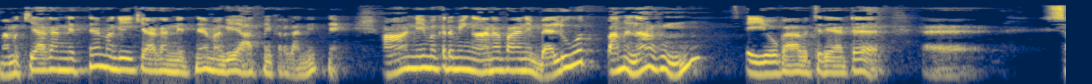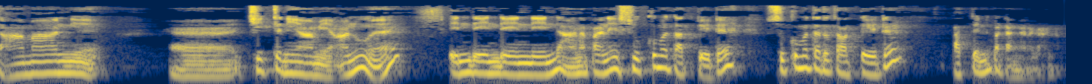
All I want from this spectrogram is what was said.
මම කියාගන්නෙත් නෑ මගේ කියාගන්නෙත් නෑ මගේ ආත්මය කරගන්නෙත් නෑ. ආන්නේම කරමින් ආනාපානේ බැලුවොත් පමණක් ඒ යෝගාවචරයට සාමාන්‍ය චිත්ත නියාමයේ අනුව එnde ende ende ende ආනපනේ සුකුම තත්වයට සුකුමතර තත්වයට පත් වෙන්න පටන් අර ගන්නවා.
